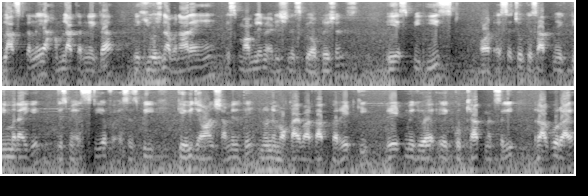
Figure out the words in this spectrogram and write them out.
ब्लास्ट करने या हमला करने का एक योजना बना रहे हैं। इस मामले में additional S P operation A S P east और एस एच ओ के साथ में एक टीम बनाई गई, जिसमें S T F S S P के भी जवान शामिल थे। इन्होंने मौका वारदात पर रेड की। रेड में जो है, एक कुख्यात नक्सली राघो राय,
